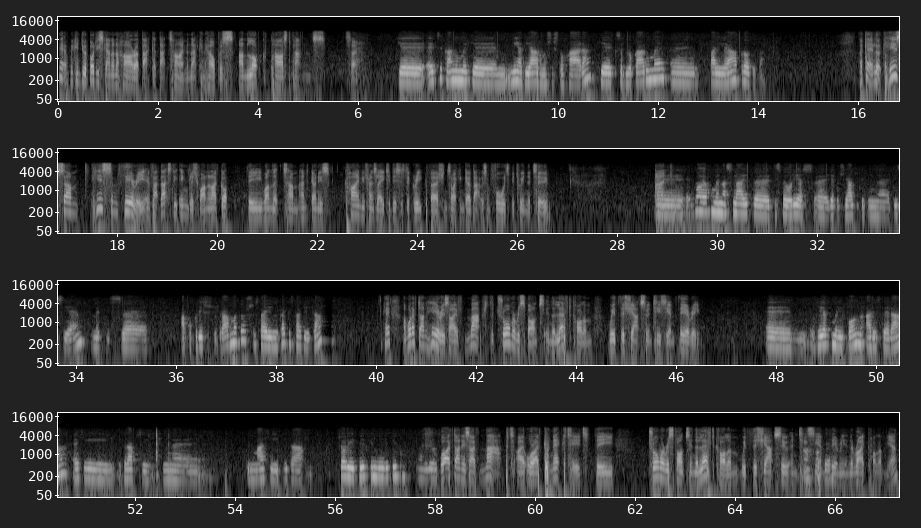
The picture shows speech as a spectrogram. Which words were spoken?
Yeah, we can do a body scan and a HARA back at that time and that can help us unlock past patterns. So, και έτσι κάνουμε και μία διάγνωση στο χάρα και ξεμπλοκάρουμε ε, παλαιά πρότυπα. okay, look, here's um, here's some theory. In fact, that's the English one, and I've got the one that um, Antigone's kindly translated. This is the Greek version, so I can go backwards and forwards between the two. And Ε, εδώ έχουμε ένα slide ε, της θεωρίας ε, για το SIATSU και την ε, TCM με τις ε, αποκρίσεις του τραύματος στα ελληνικά και στα αγγλικά. Okay, and what I've done here is I've mapped the trauma response in the left column with the Shiatsu and TCM theory. Ε, βλέπουμε λοιπόν αριστερά έχει γράψει την, ε, την μάχη ή τα... Sorry, Cliff, can you repeat? What I've done is I've mapped I, or I've connected the trauma response in the left column with the Shiatsu and TCM okay. theory in the right column, yeah?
